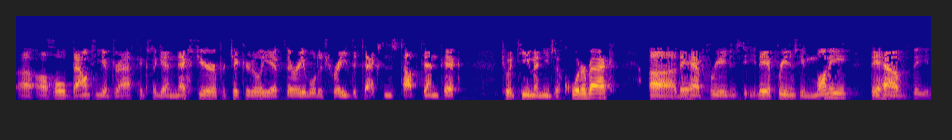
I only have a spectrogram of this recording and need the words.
uh, a whole bounty of draft picks again next year, particularly if they're able to trade the Texans' top ten pick to a team that needs a quarterback. Uh, they have free agency. They have free agency money. They have. They,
